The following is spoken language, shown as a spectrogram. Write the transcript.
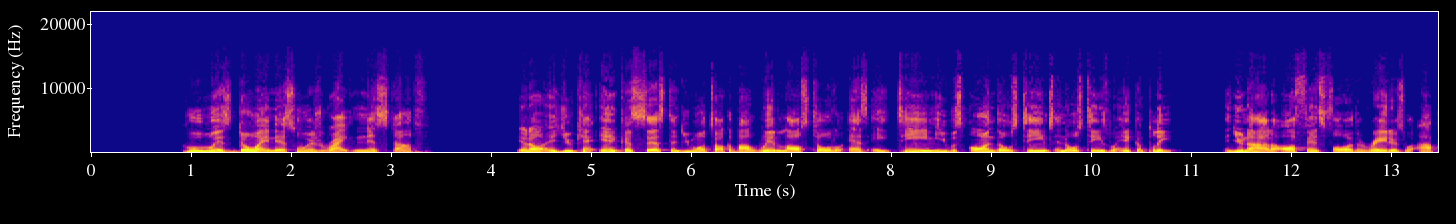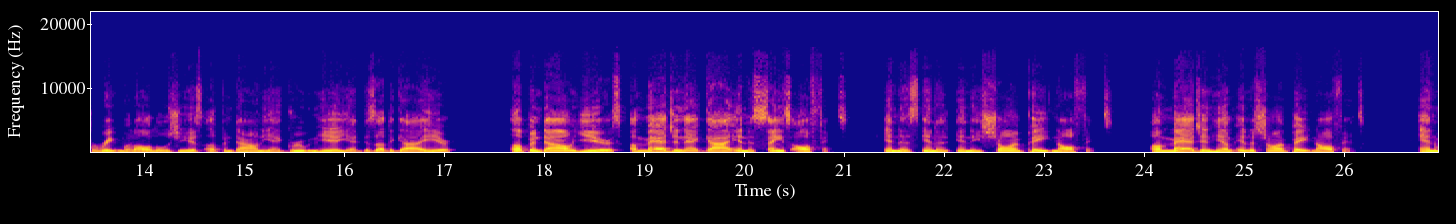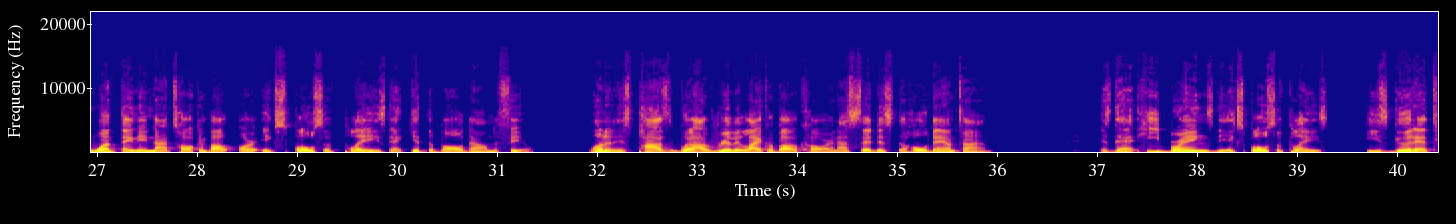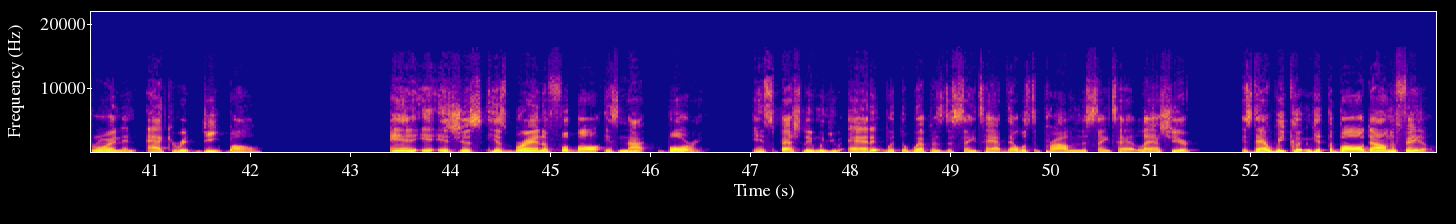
Who is doing this? Who is writing this stuff? You know, and you can't inconsistent. You won't talk about win loss total as a team. He was on those teams, and those teams were incomplete. And you know how the offense for the Raiders were operating with all those years up and down. He had Gruden here, he had this other guy here, up and down years. Imagine that guy in the Saints offense, in this in a in a Sean Payton offense. Imagine him in a Sean Payton offense. And one thing they're not talking about are explosive plays that get the ball down the field. One of this positive, what I really like about Carr, and I said this the whole damn time, is that he brings the explosive plays. He's good at throwing an accurate deep ball. And it- it's just his brand of football is not boring. And especially when you add it with the weapons the Saints have. That was the problem the Saints had last year, is that we couldn't get the ball down the field.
